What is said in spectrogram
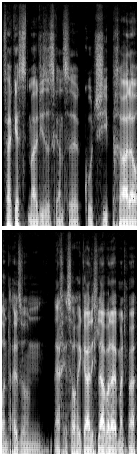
vergesst mal dieses ganze Gucci, Prada und also, ach, ist auch egal, ich laber da manchmal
